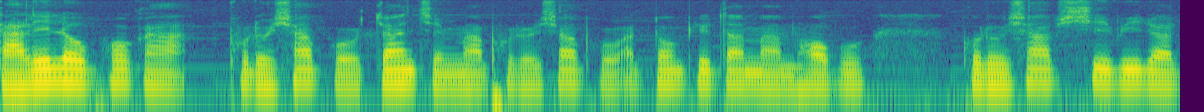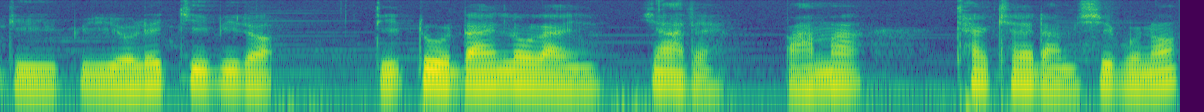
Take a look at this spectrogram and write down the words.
ဒါလေးလုပ်ဖို့က Photoshop ကိုကြမ်းကျင်မှ Photoshop ကိုအသုံးပြုတတ်မှမဟုတ်ဘူး Photoshop ရှိပြီးတော့ဒီ video လေးကြည့်ပြီးတော့ဒီတူအတိုင်းလုပ်လိုက်ရင်ရတယ်ဘာမှခက်ခဲတာမရှိဘူးเนาะ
